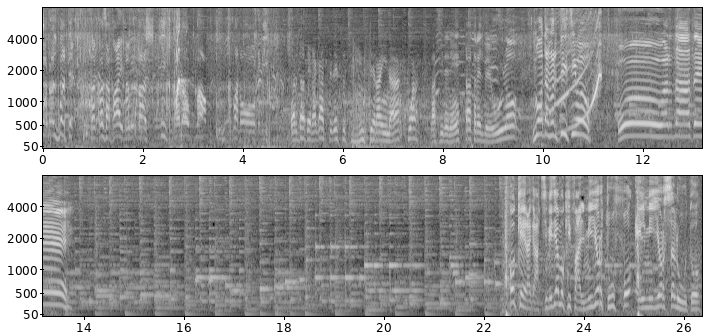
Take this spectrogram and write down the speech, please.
No, non sbattere! Ma cosa fai? Ma ma schifo, no, no! Madonna! Guardate ragazzi, adesso si butterà in acqua la sirenetta, 3, 2, 1. Nuota fortissimo! Oh, guardate! Ok ragazzi, vediamo chi fa il miglior tuffo e il miglior saluto.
